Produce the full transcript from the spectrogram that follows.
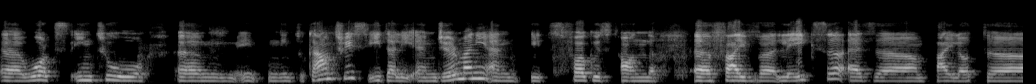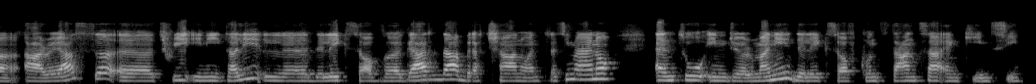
uh, works into um, in, into countries, Italy and Germany, and it's focused on uh, five uh, lakes as um, pilot uh, areas, uh, three in Italy, the lakes of Garda, Bracciano and Trasimeno, and two in Germany, the lakes of Constanza and Chiemsee.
